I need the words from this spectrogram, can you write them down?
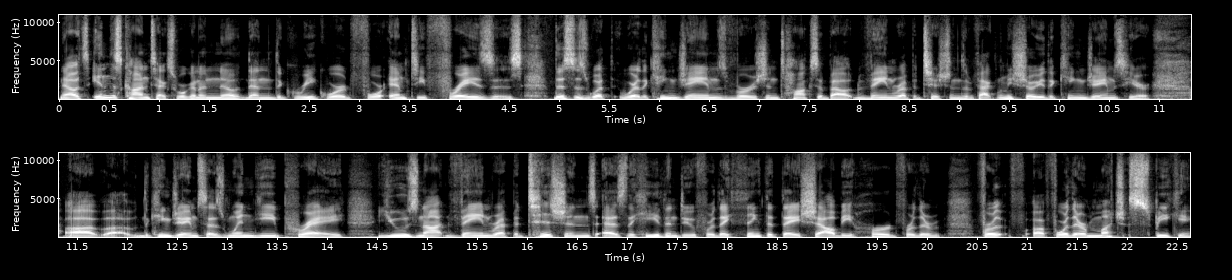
Now it's in this context we're going to note then the greek word for empty phrases. This is what where the king james version talks about vain repetitions. In fact let me show you the king james here. Uh, uh, the king james says when ye pray use not vain repetitions as the heathen do for they think that they shall be heard for their for uh, for their much speaking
